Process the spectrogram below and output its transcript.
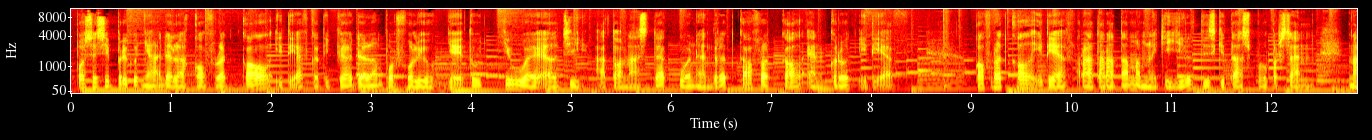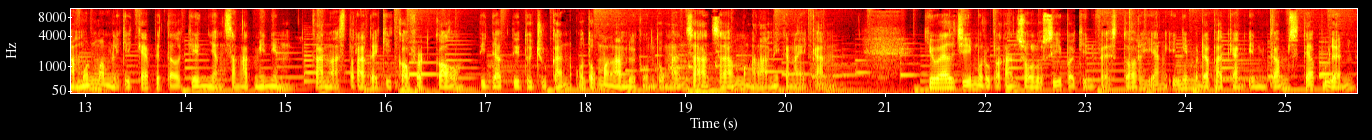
Posisi berikutnya adalah covered call ETF ketiga dalam portfolio, yaitu QYLG atau Nasdaq 100 Covered Call and Growth ETF. Covered Call ETF rata-rata memiliki yield di sekitar 10%, namun memiliki capital gain yang sangat minim karena strategi covered call tidak ditujukan untuk mengambil keuntungan saat saham mengalami kenaikan. QLG merupakan solusi bagi investor yang ingin mendapatkan income setiap bulan,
